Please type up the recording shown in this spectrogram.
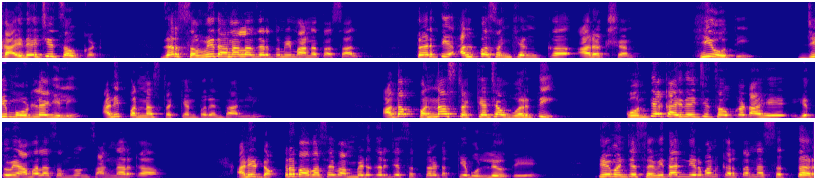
कायद्याची चौकट जर संविधानाला जर तुम्ही मानत असाल तर ती अल्पसंख्याक आरक्षण ही होती जी मोडल्या गेली आणि पन्नास टक्क्यांपर्यंत आणली. आता पन्नास टक्क्याच्या वरती कोणत्या कायद्याची चौकट आहे हे तुम्ही आम्हाला समजून सांगणार का? आणि डॉक्टर बाबासाहेब आंबेडकर जे सत्तर टक्के बोलले होते ते म्हणजे संविधान निर्माण करताना सत्तर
